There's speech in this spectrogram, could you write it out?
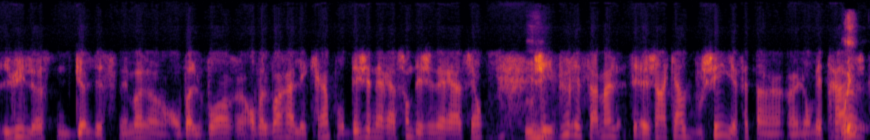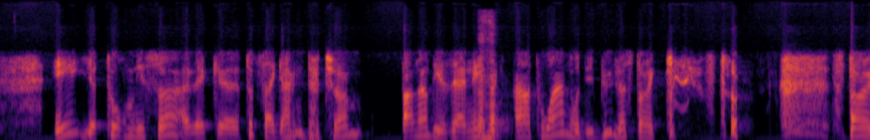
lui, là, c'est une gueule de cinéma. Là, on va le voir, on va le voir à l'écran pour des générations, des générations. Mhm. J'ai vu récemment Jean-Carl Boucher, il a fait un, un long métrage Oui. et il a tourné ça avec euh, toute sa gang de chums pendant des années. Fait Antoine, au début, là, c'est un c'est un- c'est un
